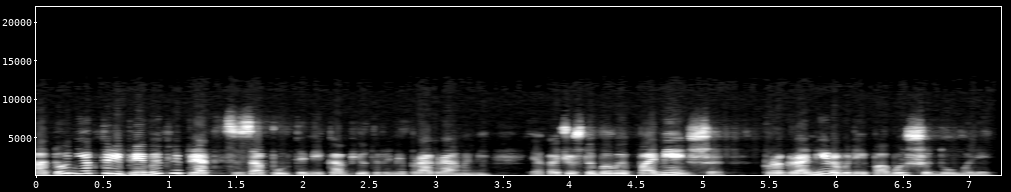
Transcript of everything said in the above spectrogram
«А то некоторые привыкли прятаться за пультами и компьютерными программами. Я хочу, чтобы вы поменьше программировали и побольше думали».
